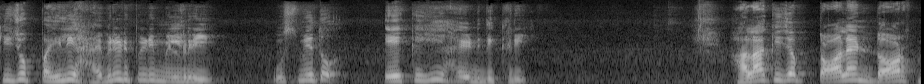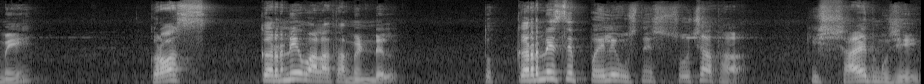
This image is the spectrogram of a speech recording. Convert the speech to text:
कि जो पहली हाइब्रिड पीढ़ी मिल रही, उसमें तो एक ही हाइट दिख रही। हालाँकि जब टॉल एंड डॉर्फ में क्रॉस करने वाला था मेंडल तो करने से पहले उसने सोचा था कि शायद मुझे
